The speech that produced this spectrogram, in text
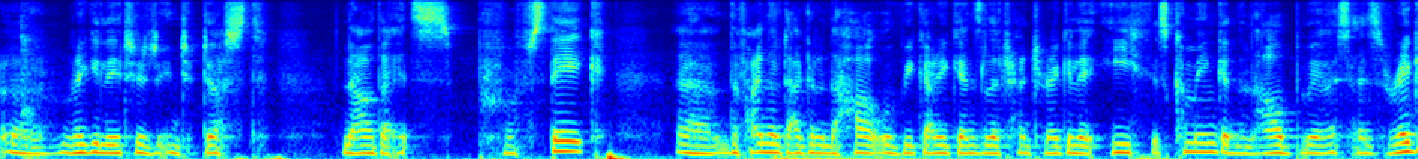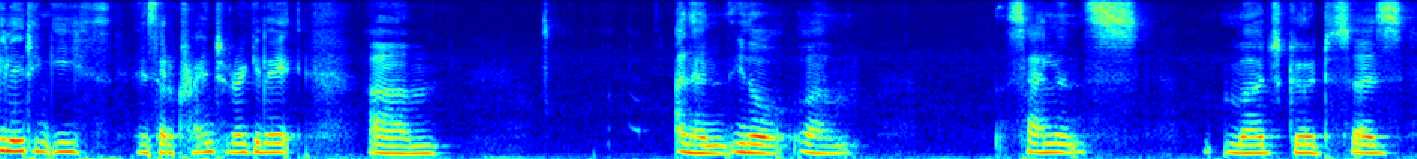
uh, regulated into dust now that it's proof of stake. Uh, the final dagger in the heart will be Gary Gensler trying to regulate ETH is coming, and then Albert says regulating ETH instead of trying to regulate. Um, and then you know, um, silence merge good says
